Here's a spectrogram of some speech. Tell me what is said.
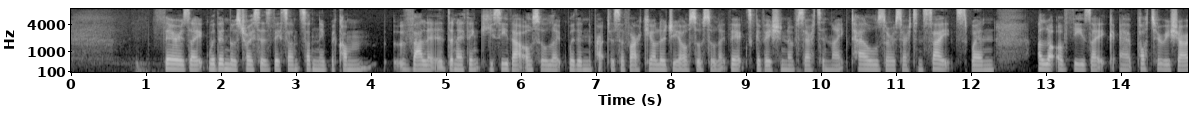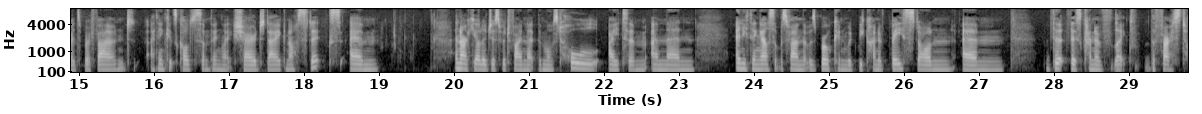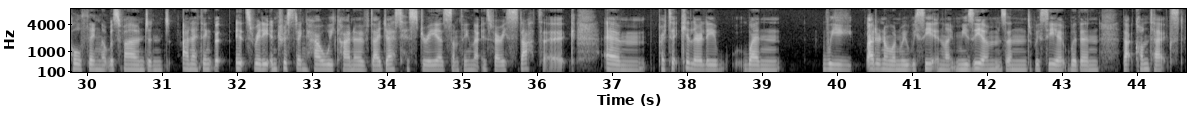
there is like within those choices they suddenly become valid and i think you see that also like within the practice of archaeology also so like the excavation of certain like tells or certain sites when a lot of these like uh, pottery shards were found i think it's called something like shared diagnostics um, an archaeologist would find like the most whole item and then anything else that was found that was broken would be kind of based on um, the, this kind of like the first whole thing that was found. And and I think that it's really interesting how we kind of digest history as something that is very static um, particularly when we I don't know when we, we see it in like museums and we see it within that context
